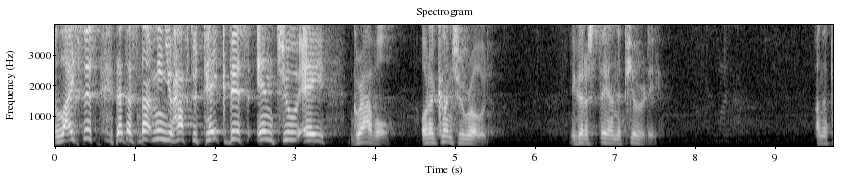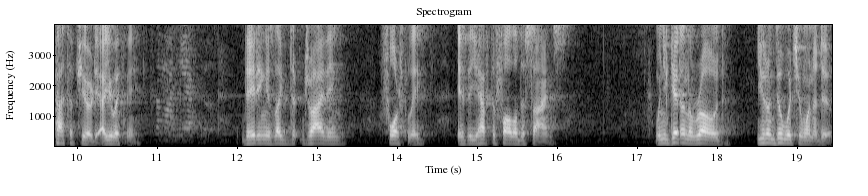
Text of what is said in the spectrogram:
license, that does not mean you have to take this into a gravel or a country road. You got to stay on the purity, on the path of purity. Are you with me? On. Dating is like driving. Fourthly, is that you have to follow the signs. When you get on the road, you don't do what you want to do.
